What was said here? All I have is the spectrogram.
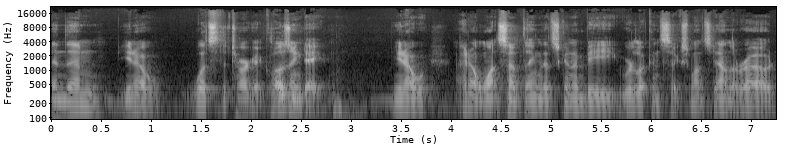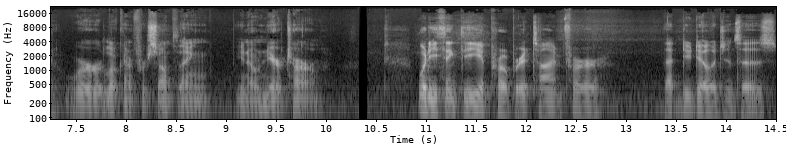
And then, you know, what's the target closing date? You know, I don't want something that's going to be we're looking six months down the road. We're looking for something, you know, near term. What do you think the appropriate time for that due diligence is?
